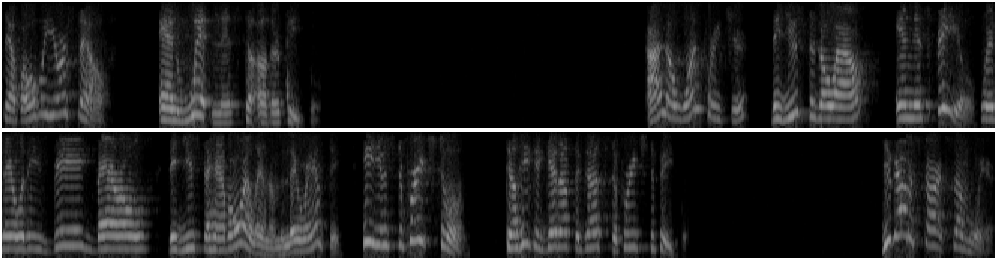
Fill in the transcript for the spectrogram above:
step over yourself and witness to other people. I know one preacher that used to go out in this field where there were these big barrels that used to have oil in them and they were empty. He used to preach to them till he could get up the guts to preach to people. You got to start somewhere.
